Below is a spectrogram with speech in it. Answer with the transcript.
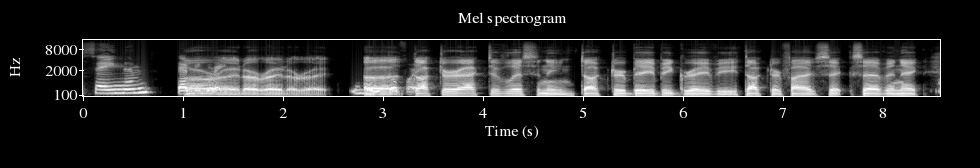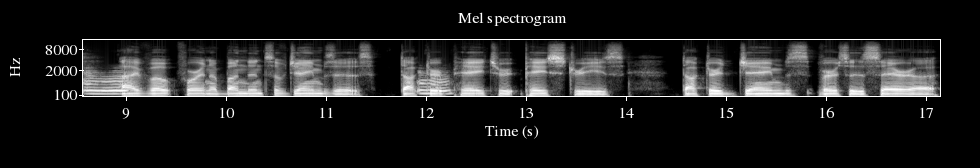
saying them, that'd be great. All right, all right, all right. Mhm, Uh, go for it. Doctor Active Listening, Doctor Baby Gravy, Doctor Five Six Seven Eight. Uh-huh. I vote for an abundance of Jameses. Doctor Uh-huh. Patri- Pastries, Doctor James versus Sarah.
